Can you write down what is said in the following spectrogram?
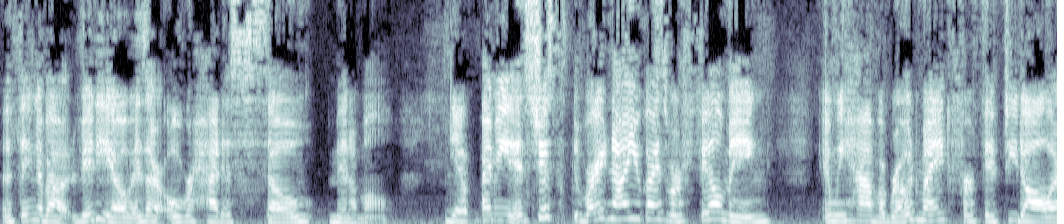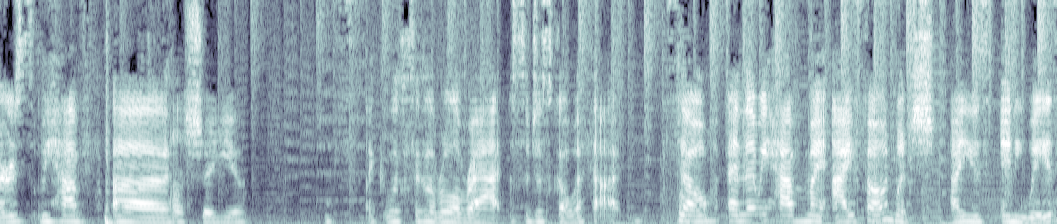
the thing about video is our overhead is so minimal Yep. I mean, it's just right now, you guys were filming and we have a Rode mic for $50. We have, uh, I'll show you. Like, it looks like a little rat. So just go with that. So, and then we have my iPhone, which I use anyways.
